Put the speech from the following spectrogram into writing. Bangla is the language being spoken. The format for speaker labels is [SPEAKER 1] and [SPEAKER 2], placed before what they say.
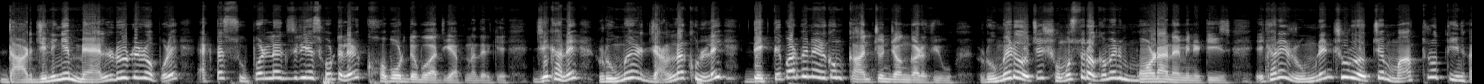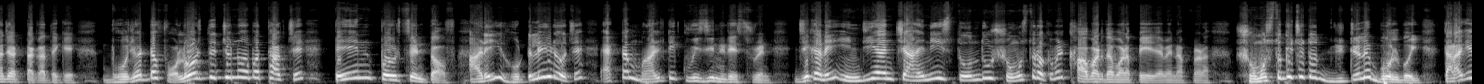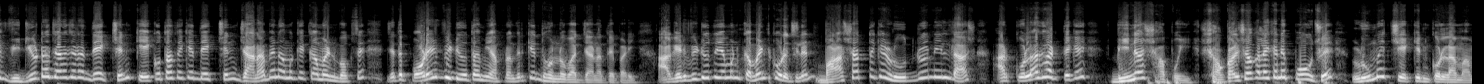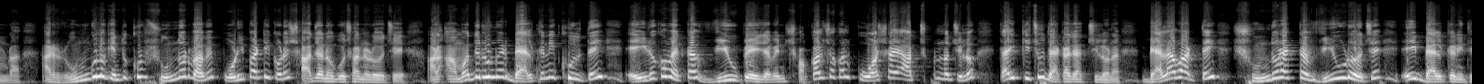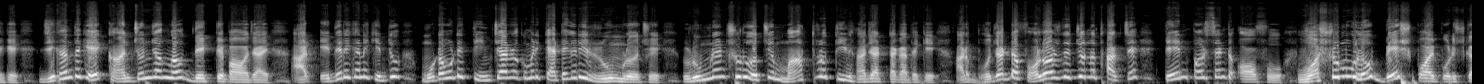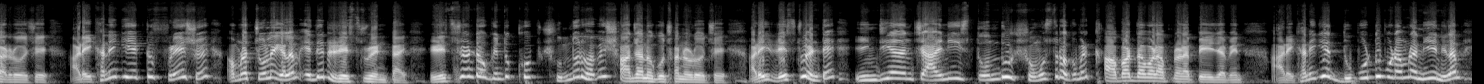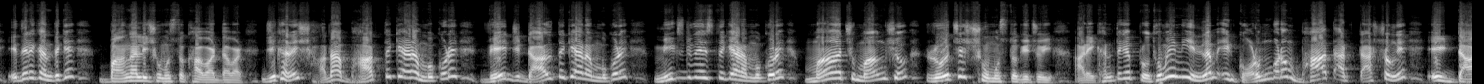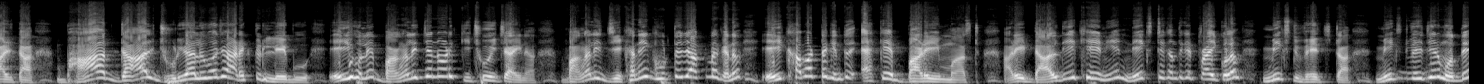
[SPEAKER 1] দার্জিলিংয়ে ম্যাল রোডের ওপরে একটা সুপার লাক্সারিয়াস হোটেলের খবর দেবো আজকে আপনাদেরকে, যেখানে রুমের জানলা খুললেই দেখতে পারবেন এরকম কাঞ্চনজঙ্ঘার ভিউ রুমে রয়েছে সমস্ত রকমের মডার্ন অ্যামিনিটিস এখানে রুম রেন্ট শুরু হচ্ছে মাত্র তিন হাজার টাকা থেকে। ভোজারটা ফলোয়ার্সদের জন্য আবার থাকছে টেন পার্সেন্ট অফ আর এই হোটেলেই রয়েছে একটা মাল্টি কুইজিন রেস্টুরেন্ট যেখানে ইন্ডিয়ান চাইনিজ তন্দুর সমস্ত রকমের খাবার দাবার পেয়ে যাবেন আপনারা। সমস্ত কিছু তো ডিটেলে বলবোই। তার আগে ভিডিওটা যারা যারা দেখছেন, কে কোথা থেকে দেখছেন, জানাবেন আমাকে কমেন্ট বক্সে যাতে পরের ভিডিওতে আমি আপনাদেরকে ধন্যবাদ জানাতে পারি। আগের ভিডিওতে যেমন কমেন্ট করেছিলেন, বারাসাত থেকে রুদ্রনীল দাস আর কোলাঘাট থেকে বিনা সাপুই। সকাল সকাল এখানে পৌঁছে রুমে চেক ইন করলাম আমরা। আর রুমগুলো কিন্তু খুব সুন্দরভাবে পরিপাটি করে সাজানো গোছানো রয়েছে। আর আমাদের রুমের ব্যালকনি খুলতেই এইরকম একটা ভিউ পেয়ে যাবেন। সকাল সকাল কুয়াশায় আচ্ছন্ন ছিল, তাই কিছু দেখা যাচ্ছিল না। বেলা বাড়তেই সুন্দর একটা ভিউ রয়েছে এই ব্যালকনি থেকে। যেখান থেকে কাঞ্চনজঙ্ঘাও দেখতে পাওয়া যায়। আর এদের এখানে কিন্তু মোটামুটি তিন চার রকমের ক্যাটাগরির রুম রয়েছে। রুম রেন্ট শুরু হচ্ছে মাত্র তিন হাজার টাকা থেকে। আর ভোজারটা ফলোয়ার্সদের জন্য থাকছে টেন পার্সেন্ট অফও। ওয়াশরুমগুলো বেশ পয় পরিষ্কার রয়েছে। আর এখানে গিয়ে একটু ফ্রেশ হয়ে আমরা চলে গেলাম এদের রেস্টুরেন্টটায়। রেস্টুরেন্টটাও কিন্তু খুব সুন্দরভাবে সাজানো গোছানো রয়েছে। আর এই রেস্টুরেন্টে ইন্ডিয়ান, চাইনিজ, তন্দুর সমস্ত রকমের খাবার দাবার আপনারা পেয়ে যাবেন। আর এখানে গিয়ে দুপুর দুপুর আমরা নিয়ে নিলাম এদের এখান থেকে বাঙালি সমস্ত খাবার দাবার, যেখানে সাদা ভাত থেকে আরম্ভ করে ভেজ ডাল থেকে আরম্ভ করে মিক্সড ভেজ থেকে আরম্ভ করে মাছ, মাংস রয়েছে সমস্ত কিছুই। আর এখান থেকে প্রথমেই নিয়ে নিলাম এই গরম গরম ভাত আর তার সঙ্গে এই ডালটা। ভাত, ডাল, ঝুড়ি আলু ভাজা আর একটু লেবু। এই হলে বাঙালির যেন আর কিছুই চাই না। বাঙালি যেখানেই ঘুরতে যাক না কেন, এই খাবারটা কিন্তু একেবারেই মাস্ট আর এই ডাল দিয়ে খেয়ে নিয়ে নেক্সট এখান থেকে ট্রাই করলাম মিক্সড ভেজটা মিক্সড ভেজের মধ্যে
